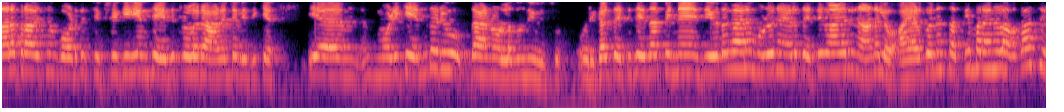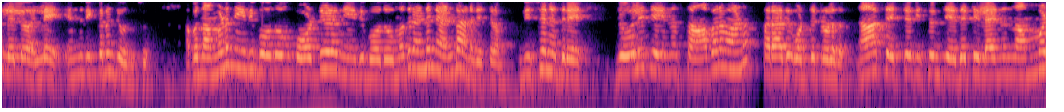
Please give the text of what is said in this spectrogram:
പല പ്രാവശ്യം കോടതി ശിക്ഷിക്കുകയും ചെയ്തിട്ടുള്ള ഒരാളിന്റെ വിധിക്ക് മൊഴിക്ക് എന്തൊരു ഇതാണ് ഉള്ളതെന്ന് ചോദിച്ചു. ഒരിക്കൽ തെറ്റ് ചെയ്താൽ പിന്നെ ജീവിതകാലം മുഴുവൻ അയാൾ തെറ്റുകാരനാണല്ലോ. അയാൾക്ക് തന്നെ സത്യം പറയാനുള്ള അവകാശമില്ലല്ലോ അല്ലേ? എന്ന് വിക്രം ചോദിച്ചു. അപ്പൊ നമ്മുടെ നീതിബോധവും കോടതിയുടെ നീതിബോധവും അത് രണ്ടും രണ്ടാണ് വിക്രം. വിശ്വനെതിരെ ജോലി ചെയ്യുന്ന സ്ഥാപനമാണ് പരാതി കൊടുത്തിട്ടുള്ളത്. ആ തെറ്റ് വിശ്വം ചെയ്തിട്ടില്ല എന്ന് നമ്മൾ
